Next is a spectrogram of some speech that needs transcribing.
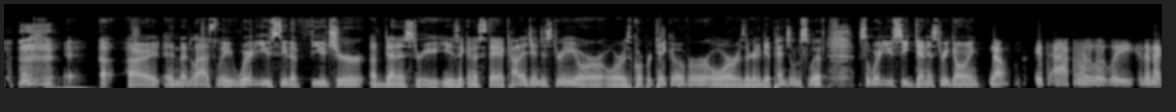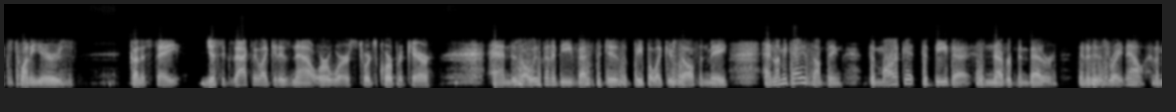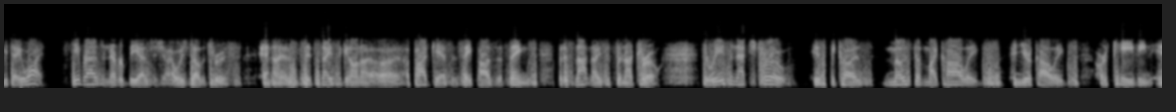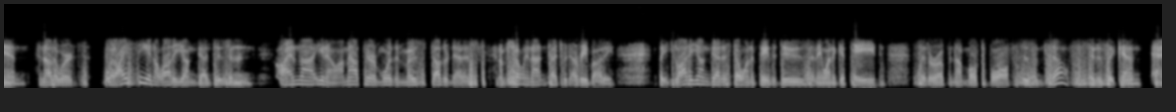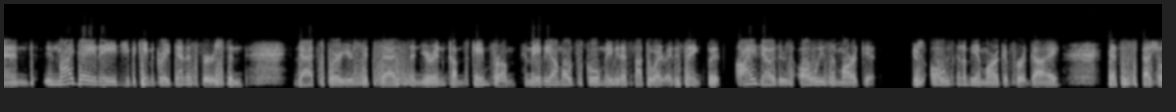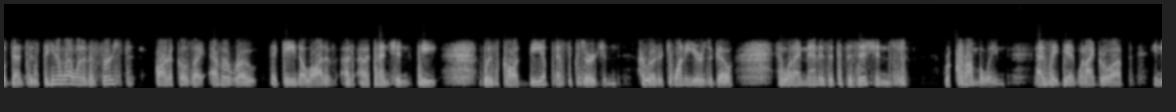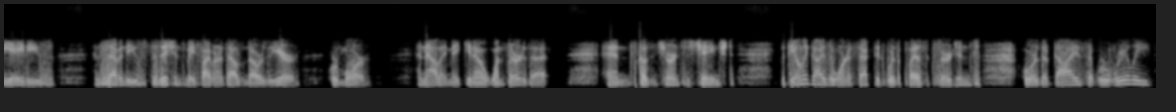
Uh, all right. And then lastly, where do you see the future of dentistry? Is it going to stay a cottage industry or, or is corporate takeover or is there going to be a pendulum swift? So where do you see dentistry going? No, it's absolutely in the next 20 years going to stay just exactly like it is now or worse towards corporate care. And there's always going to be vestiges of people like yourself and me. And let me tell you something the market to be that has never been better than it is right now. And let me tell you why. Steve Rasner never BS's you. I always tell the truth. And it's nice to get on a, a podcast and say positive things, but it's not nice if they're not true. The reason that's true is because most of my colleagues and your colleagues are caving in. In other words, what I see in a lot of young dentists, and I'm not, you know, I'm out there more than most other dentists, and I'm certainly not in touch with everybody. But a lot of young dentists don't want to pay the dues and they want to get paid, so they're opening up multiple offices themselves as soon as they can. And in my day and age, you became a great dentist first, and that's where your success and your incomes came from. And maybe I'm old school, maybe that's not the right way to think, but I know there's always a market. There's always going to be a market for a guy that's a special dentist. But you know what? One of the first articles I ever wrote that gained a lot of uh, attention, Pete, was called Be a Plastic Surgeon. I wrote it 20 years ago. And what I meant is that the physicians were crumbling as they did. When I grew up in the 80s and 70s, physicians made $500,000 a year or more. And now they make, you know, one third of that. And because insurance has changed. But the only guys that weren't affected were the plastic surgeons or the guys that were really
